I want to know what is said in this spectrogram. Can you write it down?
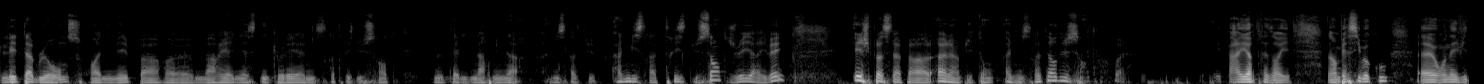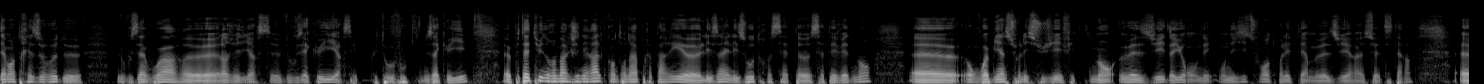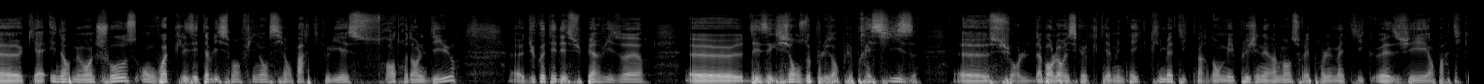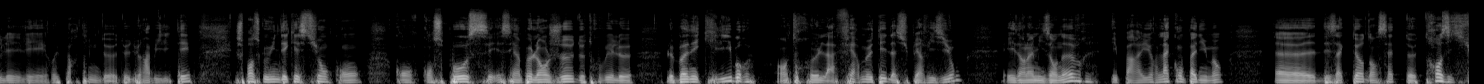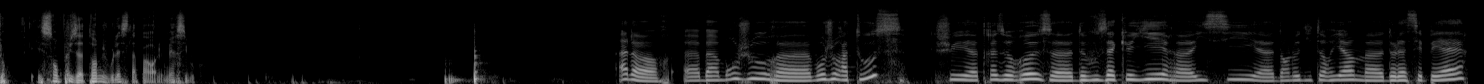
les tables rondes seront animées par euh, Marie-Agnès Nicolet, administratrice du centre, Nathalie Narmina, administratrice du centre, je vais y arriver. Et je passe la parole à Alain Piton, administrateur du centre. Voilà par ailleurs trésorier. Non, merci beaucoup. Euh, on est évidemment très heureux de, vous avoir, euh, alors je vais dire, de vous accueillir, c'est plutôt vous qui nous accueillez. Euh, peut-être une remarque générale quand on a préparé les uns et les autres cet événement. on voit bien sur les sujets effectivement ESG, d'ailleurs on, on, hésite souvent entre les termes ESG, RSE, etc., qu'il y a énormément de choses. On voit que les établissements financiers en particulier rentrent dans le dur. Du côté des superviseurs, des exigences de plus en plus précises sur d'abord le risque climatique, mais plus généralement sur les problématiques ESG, en particulier les reporting de, durabilité. Je pense qu'une des questions qu'on se pose, c'est un peu l'enjeu de trouver le, bon équilibre entre la fermeté de la supervision et dans la mise en œuvre, et par ailleurs l'accompagnement euh, des acteurs dans cette transition. Et sans plus attendre, je vous laisse la parole. Merci beaucoup. Alors, euh, ben, bonjour, euh, bonjour à tous. Je suis euh, très heureuse de vous accueillir ici dans l'auditorium de la CPR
